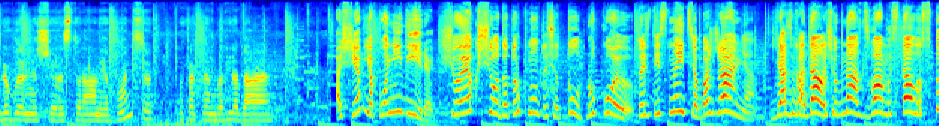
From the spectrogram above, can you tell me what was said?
Найулюбленіший ресторан японців. Отак він виглядає. А ще в Японії вірять, що якщо доторкнутися тут рукою, то здійсниться бажання. Я згадала, щоб нас з вами стало 100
